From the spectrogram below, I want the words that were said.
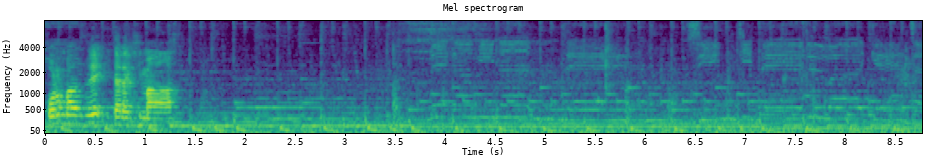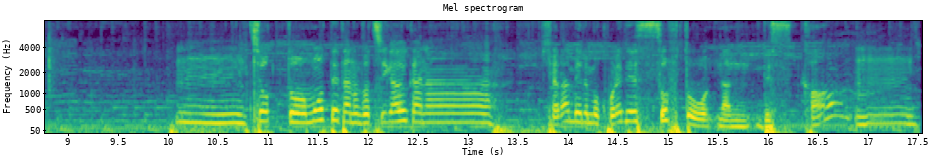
うこのバンズでいただきます。うーん、ちょっと思ってたのと違うかな。キャラメルもこれでソフトなんですか？うーん。ち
